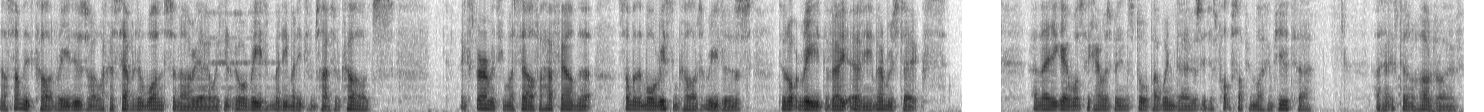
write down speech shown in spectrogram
Now some of these card readers are like a 7 in 1 scenario where you can read many many different types of cards. Experimenting myself I have found that some of the more recent card readers do not read the very early memory sticks. And there you go, once the camera's been installed by Windows it just pops up in my computer as an external hard drive.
